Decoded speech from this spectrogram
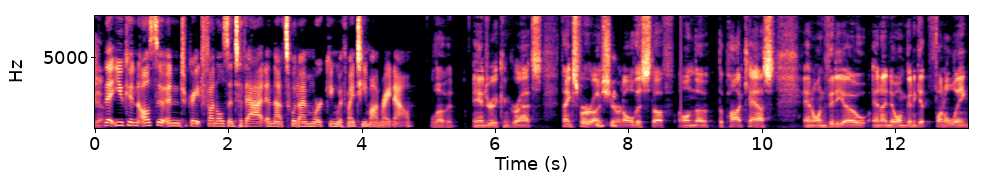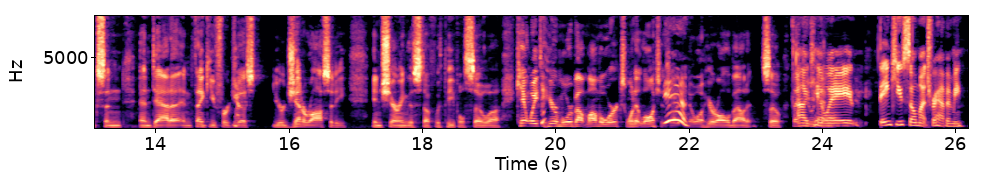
Yeah. That you can also integrate funnels into that. And that's what I'm working with my team on right now. Love it. Andrea, congrats. Thanks for uh, sharing all this stuff on the, the podcast and on video. And I know I'm going to get funnel links and, and data. And thank you for just your generosity in sharing this stuff with people. So uh, can't wait to hear more about MamaWorx when it launches. I Yeah. know I'll hear all about it. So thank I you. I can't again. wait. Thank you so much for having me.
